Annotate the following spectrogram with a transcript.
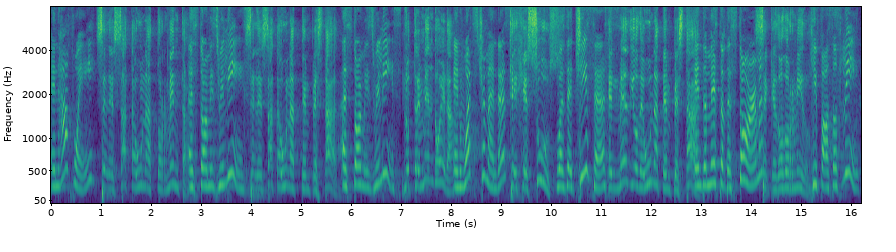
And halfway, se desata una tormenta, a storm is released. se desata una tempestad. A storm is released. Lo tremendo era And what's tremendous que Jesús was that Jesus, en medio de una tempestad in the midst of the storm, se quedó dormido. he falls asleep.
